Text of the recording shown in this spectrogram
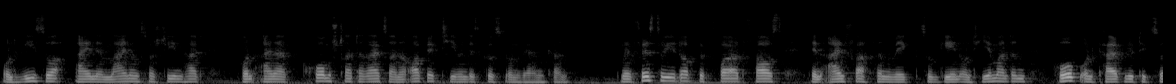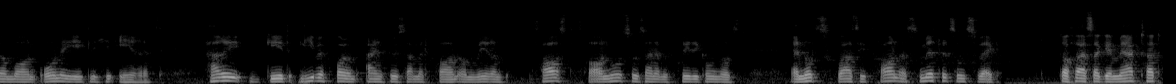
und wie so eine Meinungsverschiedenheit von einer groben Streiterei zu einer objektiven Diskussion werden kann. Mephisto jedoch befeuert Faust, den einfachen Weg zu gehen und jemanden grob und kaltblütig zu ermorden, ohne jegliche Ehre. Harry geht liebevoll und einfühlsam mit Frauen um, während Faust Frauen nur zu seiner Befriedigung nutzt. Er nutzt quasi Frauen als Mittel zum Zweck. Doch als er gemerkt hat,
